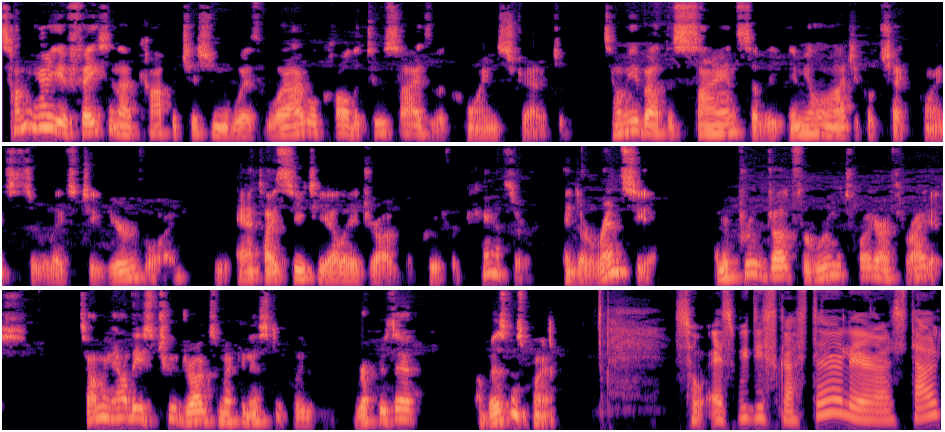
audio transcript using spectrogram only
tell me how you're facing that competition with what I will call the two sides of the coin strategy. Tell me about the science of the immunological checkpoints as it relates to Yervoy, the anti-CTLA drug approved for cancer, and Orencia, an approved drug for rheumatoid arthritis. Tell me how these two drugs mechanistically represent a business plan. So as we discussed earlier, I'll start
